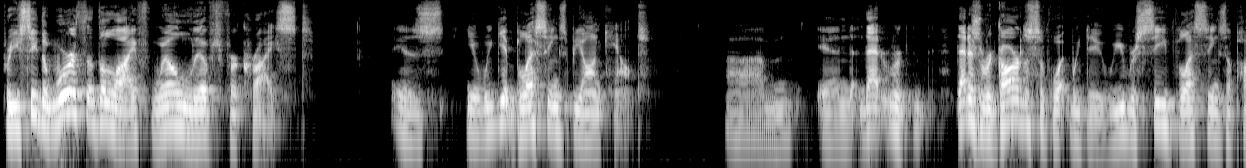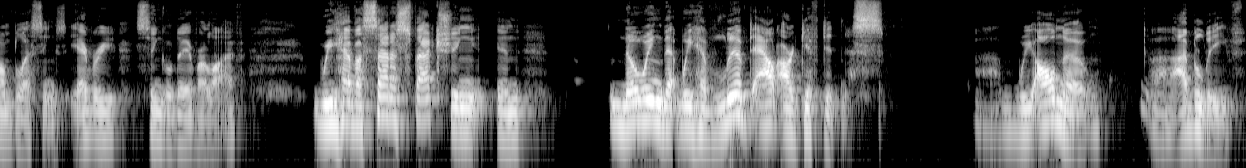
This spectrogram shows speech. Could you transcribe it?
For you see, the worth of the life well lived for Christ is, you know, we get blessings beyond count. Um, and that, that is regardless of what we do. We receive blessings upon blessings every single day of our life. We have a satisfaction in knowing that we have lived out our giftedness. Um, we all know uh, I believe,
